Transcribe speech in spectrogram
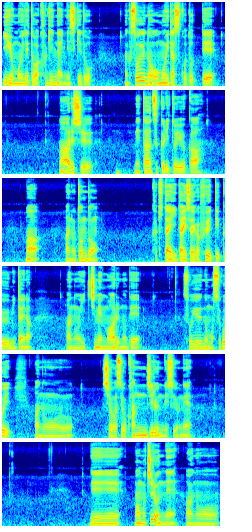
いい思い出とは限らないんですけどなんかそういうのを思い出すことって、まあ、ある種ネタ作りというかまああのどんどん書きたい題材が増えていくみたいなあの一面もあるのでそういうのもすごいあの幸せを感じるんですよね。でまあもちろんねあの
